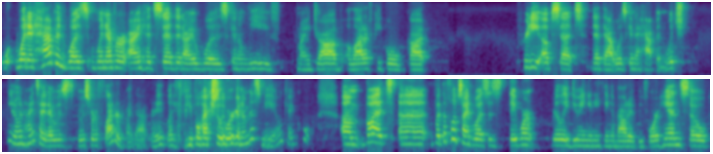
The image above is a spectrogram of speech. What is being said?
w- what had happened was whenever I had said that I was going to leave my job, a lot of people got pretty upset that that was going to happen, which you know, in hindsight, I was I was sort of flattered by that, right? Like people actually were going to miss me. Okay, cool. Um, but uh, but the flip side was is they weren't really doing anything about it beforehand. So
